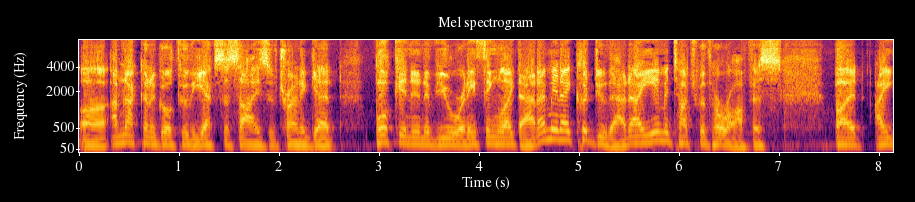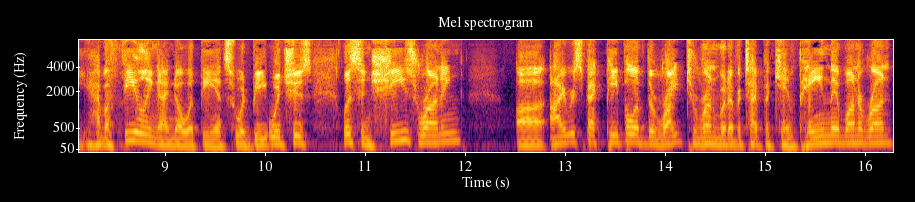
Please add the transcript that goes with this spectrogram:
Uh, I'm not going to go through the exercise of trying to get book an interview or anything like that. I mean, I could do that. I am in touch with her office, but I have a feeling I know what the answer would be, which is listen, she's running. Uh, I respect people have the right to run whatever type of campaign they want to run,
